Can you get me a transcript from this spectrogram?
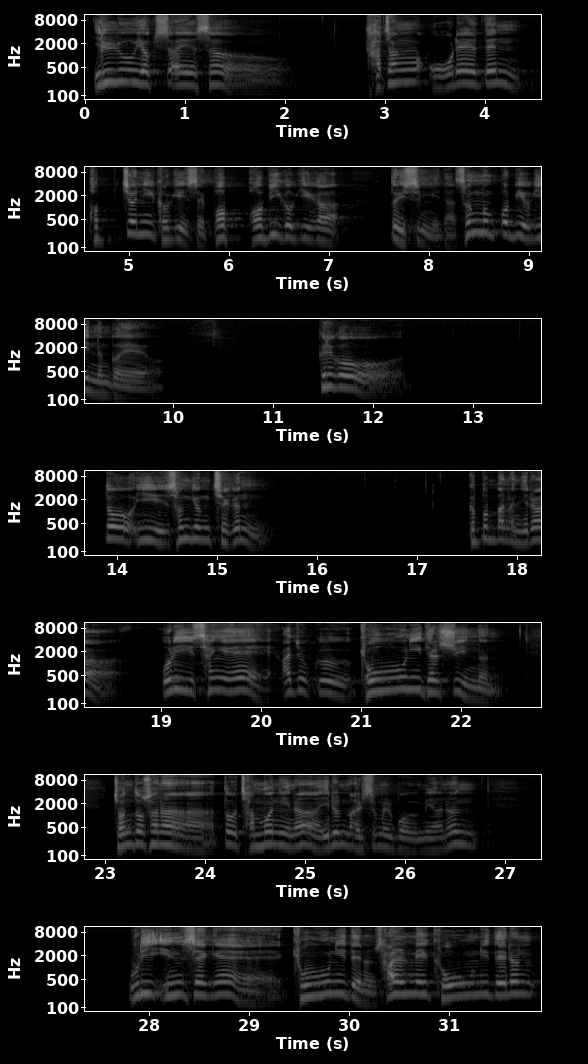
인류 역사에서 가장 오래된 법전이 거기 있어요. 법 법이 거기가 또 있습니다. 성문법이 여기 있는 거예요. 그리고 또 이 성경책은 그뿐만 아니라 우리 생애에 아주 그 교훈이 될 수 있는 전도서나 또 잠언이나 이런 말씀을 보면은 우리 인생의 교훈이 되는 삶의 교훈이 되는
